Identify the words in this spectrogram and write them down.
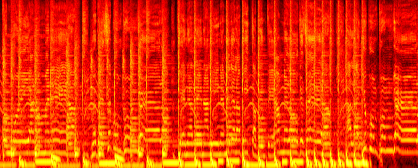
ver ella lo menea. Mueve ese pum pum girl. Tiene adrenalina y mete la pista, hazme lo que sea. I like you pum pum girl.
